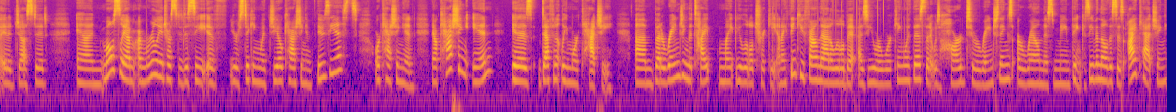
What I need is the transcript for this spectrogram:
it adjusted. And mostly I'm, I'm really interested to see if you're sticking with geocaching enthusiasts or caching in. Now caching in is definitely more catchy. Um, but arranging the type might be a little tricky. And I think you found that a little bit as you were working with this, that it was hard to arrange things around this main thing. Because even though this is eye-catching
